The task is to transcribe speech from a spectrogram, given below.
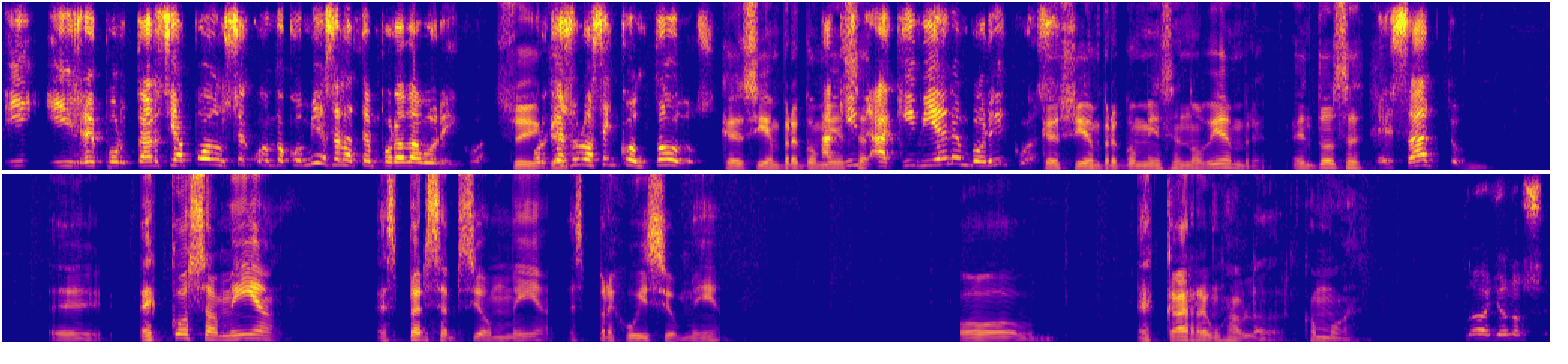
y, y- y reportarse a Ponce cuando comienza la temporada boricua. Sí, porque que- eso lo hacen con todos. Que siempre Aquí, comienza, aquí vienen boricuas. que siempre comienza en noviembre. Entonces, Exacto. eh, es cosa mía, es percepción mía, es prejuicio mía. O es carre un hablador. ¿Cómo es? No, yo no sé.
